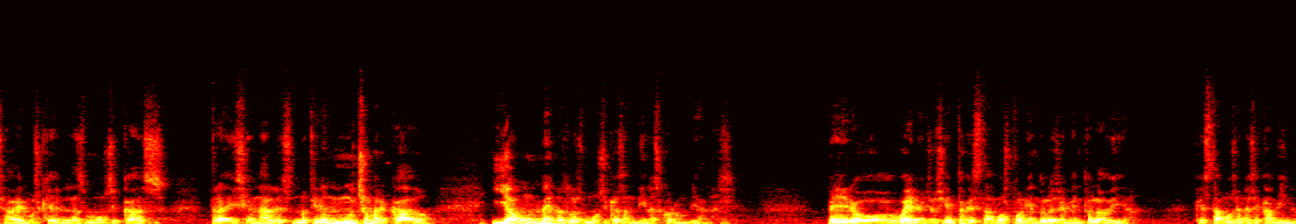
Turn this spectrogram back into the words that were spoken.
sabemos que las músicas tradicionales no tienen mucho mercado y aún menos las músicas andinas colombianas. Pero bueno, yo siento que estamos poniéndole cemento a la vía, que estamos en ese camino.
